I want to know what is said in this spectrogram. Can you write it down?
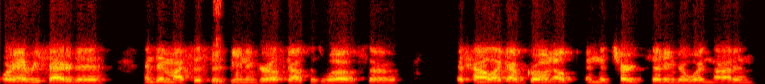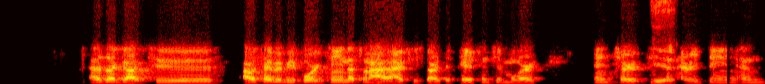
or every Saturday. And then my sisters mm-hmm. being in Girl Scouts as well. So it's kind of like I've grown up in the church setting or whatnot. And as I got to, I was having to be 14, that's when I actually started to pay attention more in church yeah. and everything. And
